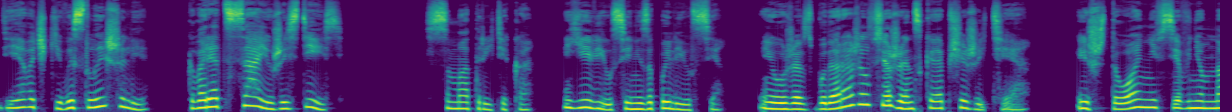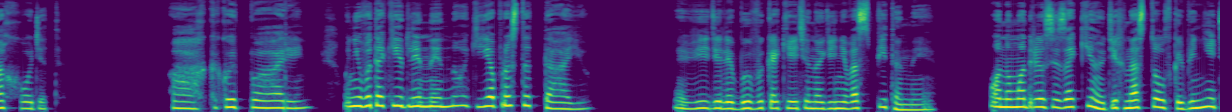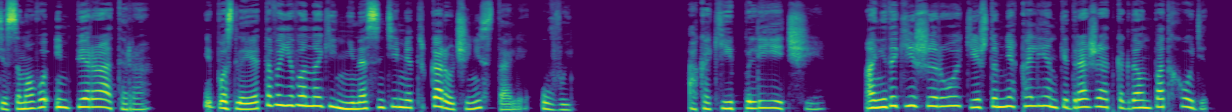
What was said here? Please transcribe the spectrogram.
«Девочки, вы слышали? Говорят, Сай уже здесь!» «Смотрите-ка, явился, не запылился!» И уже взбудоражил все женское общежитие. И что они все в нем находят? Ах, какой парень! У него такие длинные ноги, я просто таю. Видели бы вы, какие эти ноги невоспитанные. Он умудрился закинуть их на стол в кабинете самого императора. И после этого его ноги ни на сантиметр короче не стали, увы. А какие плечи! Они такие широкие, что мне коленки дрожат, когда он подходит.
